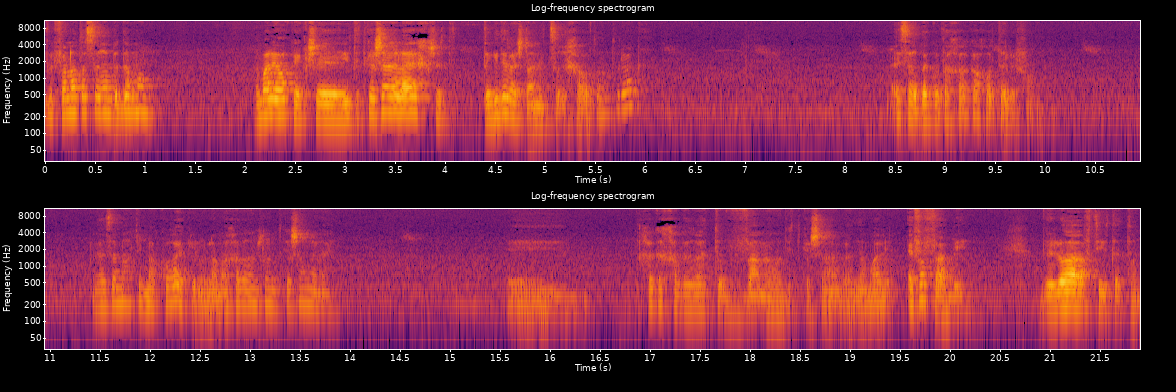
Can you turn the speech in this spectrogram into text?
לפנות אסירים בדמון. אמרה לי, אוקיי, כשהיא תתקשר אלייך, שתגידי לה שאני צריכה אותו. אמרתי לה, אוקיי. עשר דקות אחר כך עוד טלפון. ואז אמרתי, מה קורה? כאילו, למה החברים שלו מתקשרים אליי? אה, אחר כך חברה טובה מאוד התקשרה, ואז אמרה לי, איפה פאבי? ולא אהבתי את הטון.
